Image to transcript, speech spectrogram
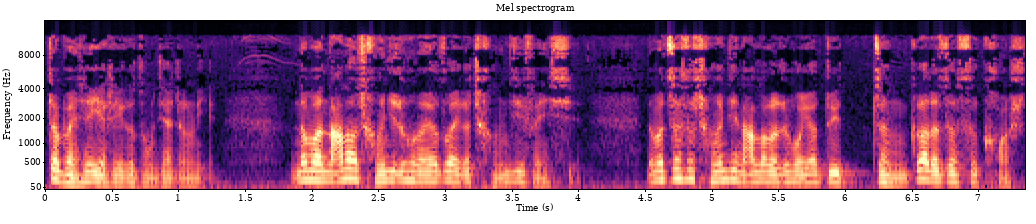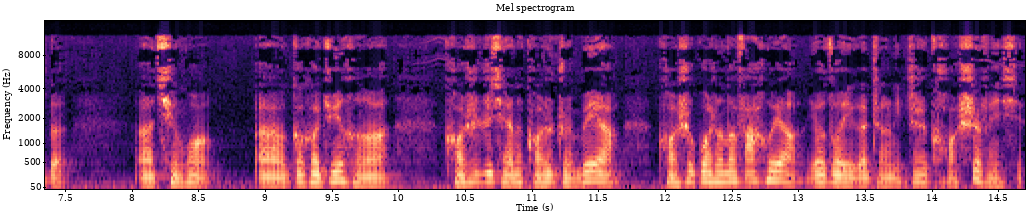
这本身也是一个总结整理。那么拿到成绩之后呢，要做一个成绩分析。那么这次成绩拿到了之后，要对整个的这次考试的呃情况，呃各科均衡啊，考试之前的考试准备啊。考试过程的发挥啊，要做一个整理，这是考试分析。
